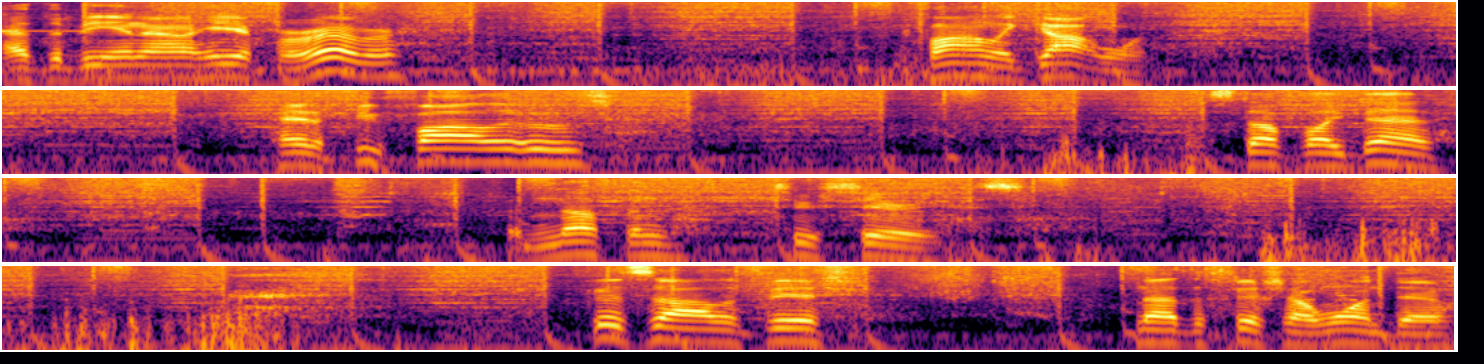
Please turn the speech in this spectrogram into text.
after being out here forever, finally got one. Had a few follows and stuff like that, but nothing too serious. Good solid fish. Not the fish I want though.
